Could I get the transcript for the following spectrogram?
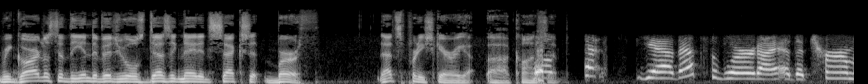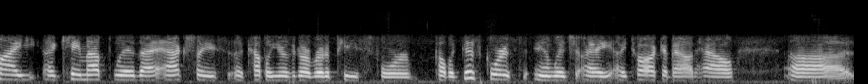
regardless of the individual's designated sex at birth. That's a pretty scary uh, concept. Well, that, yeah, that's the word I, the term I, I came up with. I actually a couple of years ago I wrote a piece for Public Discourse in which I, I talk about how uh,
